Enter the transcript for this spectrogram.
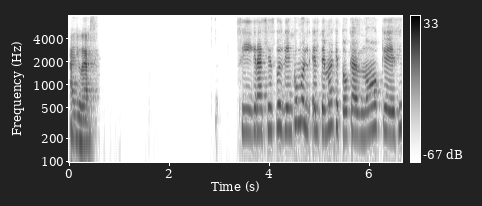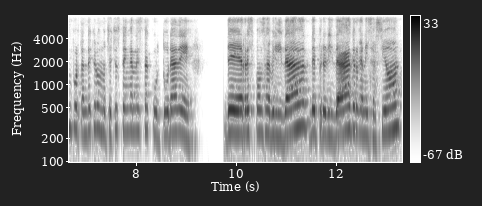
ayudarse. Sí, gracias. Pues bien, como el, tema que tocas, ¿no? Que es importante que los muchachos tengan esta cultura de, responsabilidad, de prioridad, de organización,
